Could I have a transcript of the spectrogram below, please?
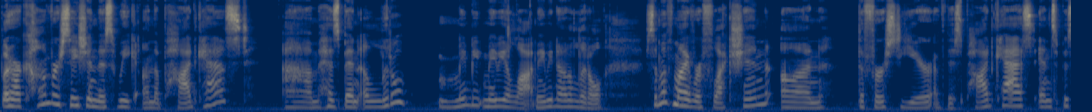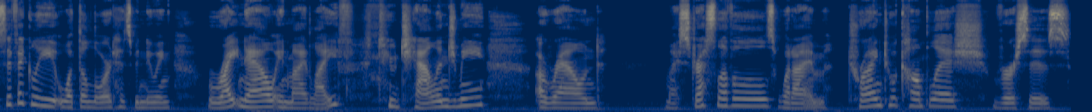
But our conversation this week on the podcast um, has been a little, maybe maybe a lot, maybe not a little. Some of my reflection on the first year of this podcast and specifically what the Lord has been doing right now in my life to challenge me around my stress levels, what I'm trying to accomplish versus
